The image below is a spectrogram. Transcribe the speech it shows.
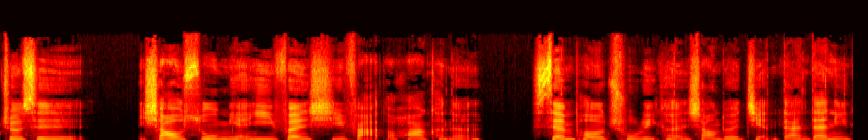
就是酵素免疫分析法的话，可能。sample 的处理可能相对简单，但你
